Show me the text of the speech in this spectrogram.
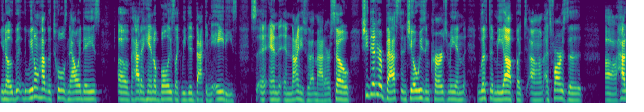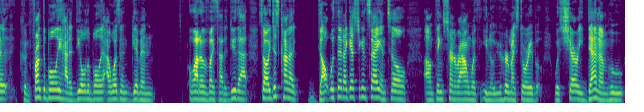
You know, th- we don't have the tools nowadays of how to handle bullies like we did back in the 80s and, and 90s for that matter. So she did her best and she always encouraged me and lifted me up. But um, as far as the uh, how to confront the bully, how to deal with the bully, I wasn't given a lot of advice how to do that. So I just kind of dealt with it, I guess you can say, until um, things turn around with, you know, you heard my story about, with Sherry Denham, who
